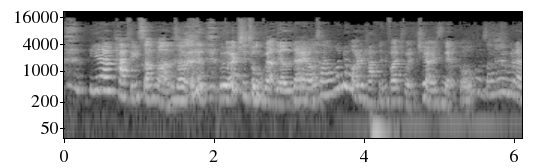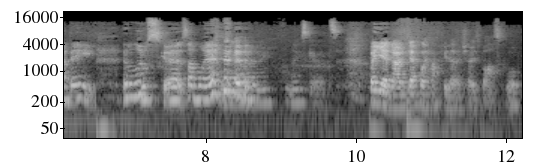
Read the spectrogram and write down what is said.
yeah, I'm happy sometimes. we were actually talking about the other day. I was like, I wonder what would happen if I went chose netball. I was like, where would I be? In a little skirt somewhere. No, no skirts. but yeah, no, I'm definitely happy that I chose basketball.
